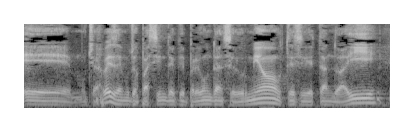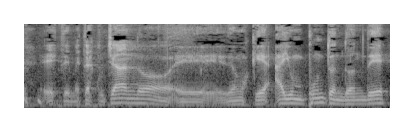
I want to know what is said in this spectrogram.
Eh, muchas veces hay muchos pacientes que preguntan, ¿se durmió? ¿Usted sigue estando ahí? Este, ¿Me está escuchando? Eh, digamos que hay un punto en donde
